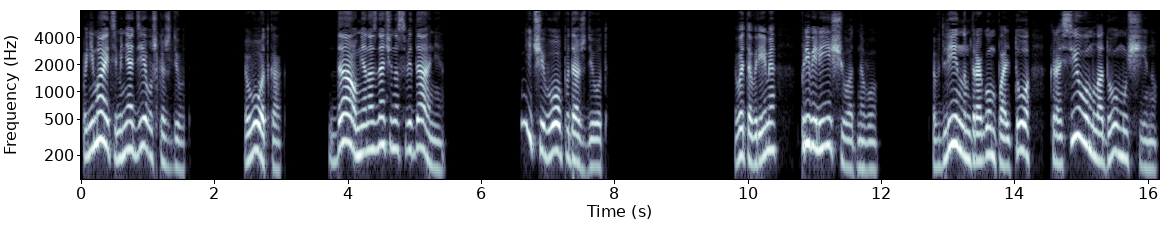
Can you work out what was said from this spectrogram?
Понимаете, меня девушка ждет». «Вот как. Да, у меня назначено свидание». «Ничего, подождет». В это время привели еще одного. В длинном дорогом пальто красивого молодого мужчину.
